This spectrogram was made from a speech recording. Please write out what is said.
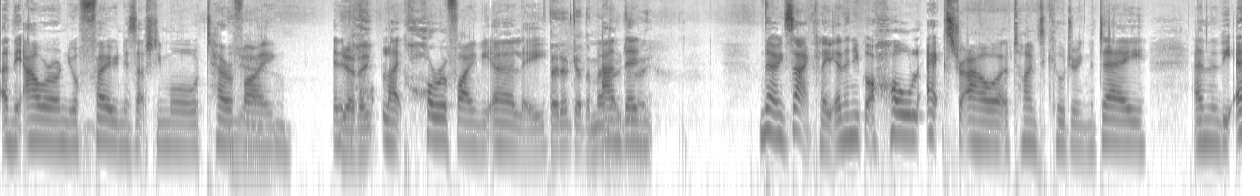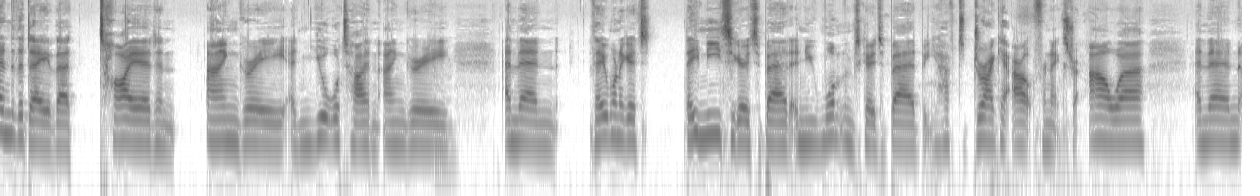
and the hour on your phone is actually more terrifying. And Yeah, they- ho- like horrifyingly early. They don't get the memo, and do then they? no exactly and then you've got a whole extra hour of time to kill during the day and then at the end of the day they're tired and angry and you're tired and angry Mm. and then they want to go to they need to go to bed and you want them to go to bed but you have to drag it out for an extra hour and then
